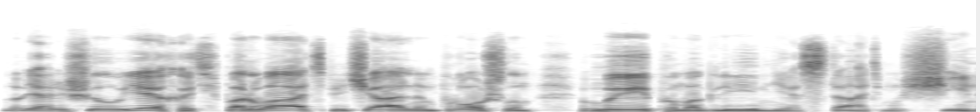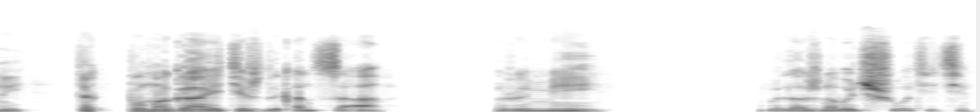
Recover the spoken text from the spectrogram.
Но я решил уехать, порвать с печальным прошлым. Вы помогли мне стать мужчиной. Так помогайте же до конца. Реми, вы, должно быть, шутите.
